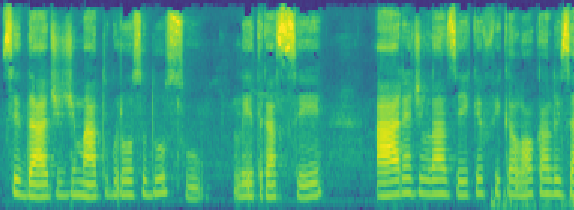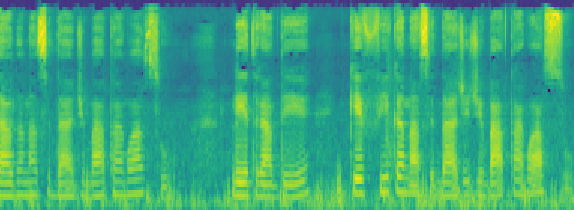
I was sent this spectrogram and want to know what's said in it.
cidade de Mato Grosso do Sul. Letra C, área de lazer que fica localizada na cidade de Bataguaçu. Letra D, que fica na cidade de Bataguaçu.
